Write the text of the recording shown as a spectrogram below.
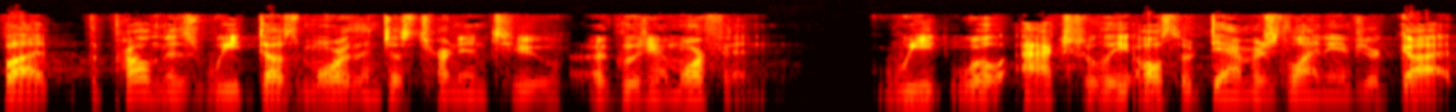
but the problem is wheat does more than just turn into a gluteomorphin. Wheat will actually also damage the lining of your gut.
